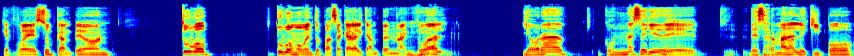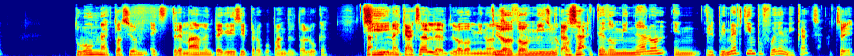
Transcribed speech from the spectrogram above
que fue subcampeón, tuvo, tuvo momento para sacar al campeón actual. Y ahora, con una serie de desarmar al equipo, tuvo una actuación extremadamente gris y preocupante el Toluca. O sea, Sí. Necaxa le- lo dominó. en Lo su- en su dominó, casa. o sea, te dominaron en el primer tiempo fue de Necaxa. Sí.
